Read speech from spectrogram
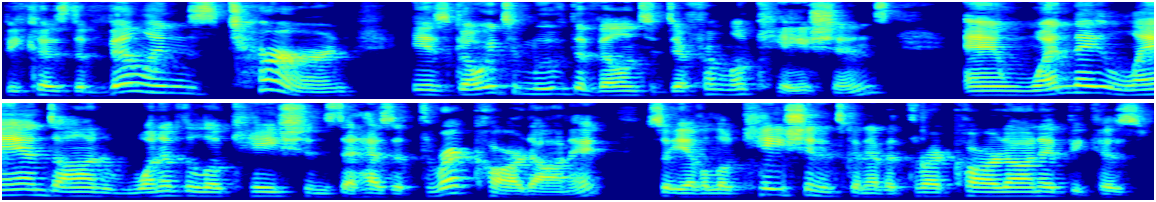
because the villain's turn is going to move the villain to different locations. And when they land on one of the locations that has a threat card on it, so you have a location, it's going to have a threat card on it because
